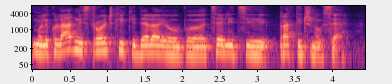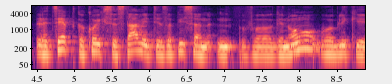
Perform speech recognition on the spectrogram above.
molekularni strojčki, ki delajo v celici praktično vse. Recept, kako jih sestaviti, je zapisan v genomu v obliki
